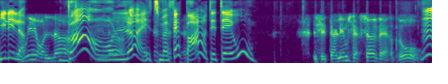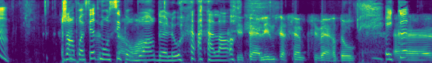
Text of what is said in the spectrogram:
Il est là. Oui, on l'a. Bon, on l'a. tu m'as fait peur. T'étais où? J'étais allé me chercher un verre d'eau. Hum. J'en profite moi aussi pour boire de l'eau. Alors. J'étais allé me chercher un petit verre d'eau. Écoute. Euh,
